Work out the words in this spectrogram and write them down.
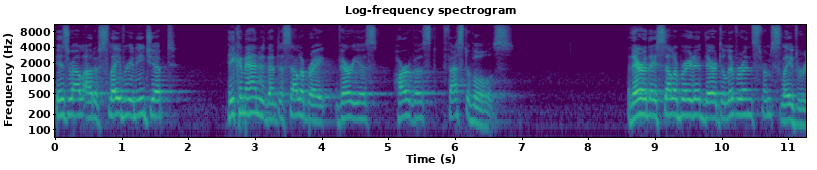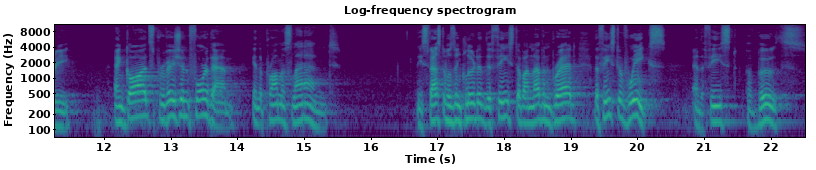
Israel, out of slavery in Egypt, he commanded them to celebrate various harvest festivals. There they celebrated their deliverance from slavery and God's provision for them in the promised land. These festivals included the Feast of Unleavened Bread, the Feast of Weeks, and the Feast of Booths.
